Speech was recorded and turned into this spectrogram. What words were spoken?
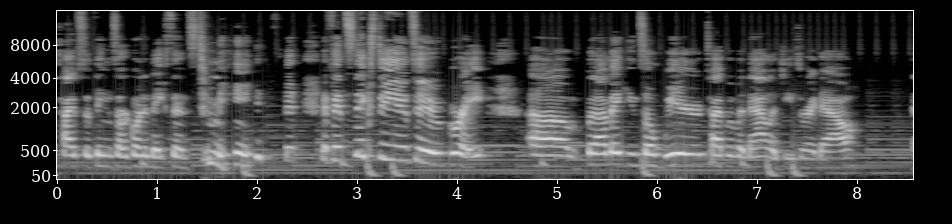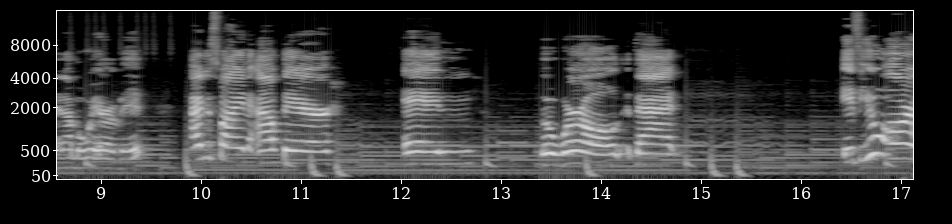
types of things are going to make sense to me. if it sticks to you too, great. Um, but I'm making some weird type of analogies right now, and I'm aware of it. I just find out there in the world that if you are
